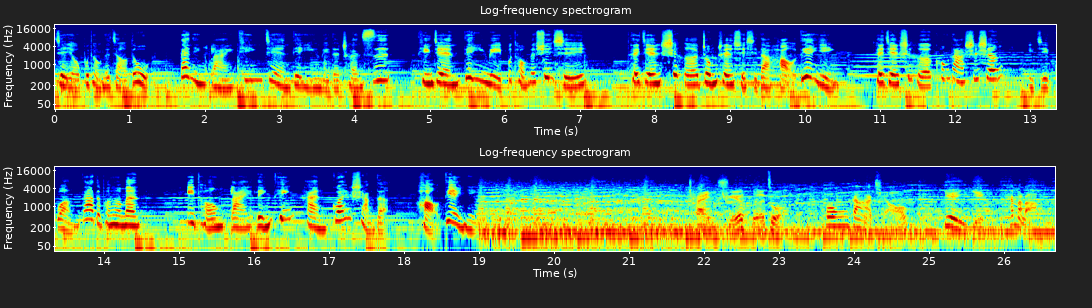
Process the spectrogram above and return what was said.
借由不同的角度，带您来听见电影里的沉思，听见电影里不同的讯息，推荐适合终身学习的好电影，推荐适合空大师生以及广大的朋友们一同来聆听和观赏的好电影。产学合作，空大桥，电影开麦拉。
